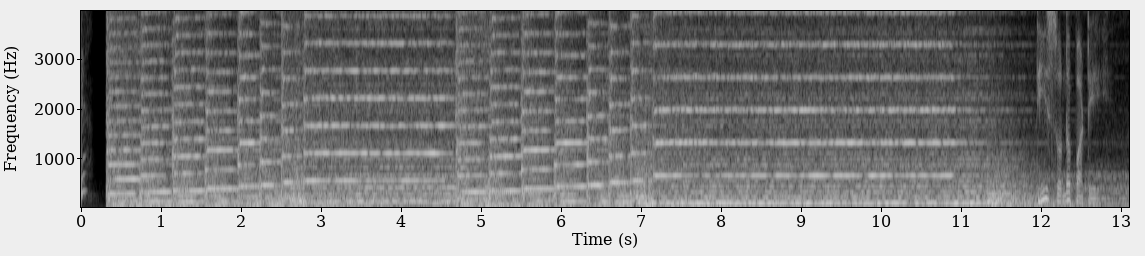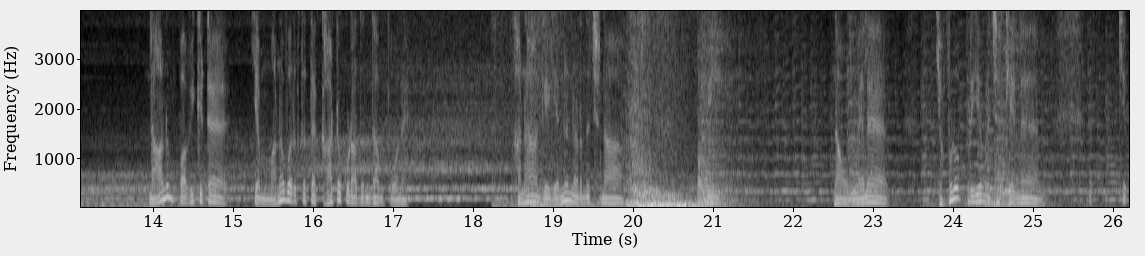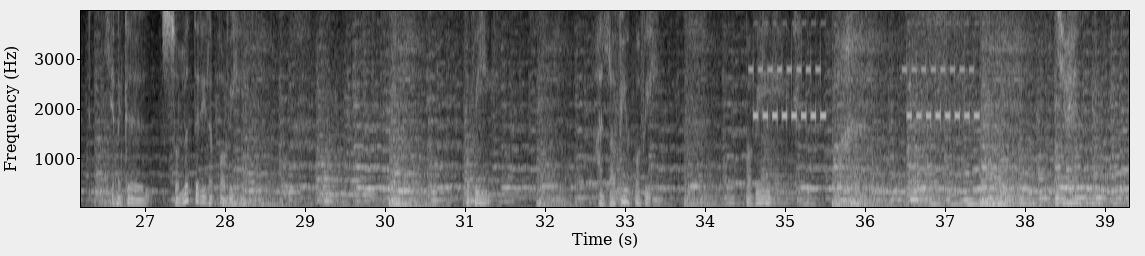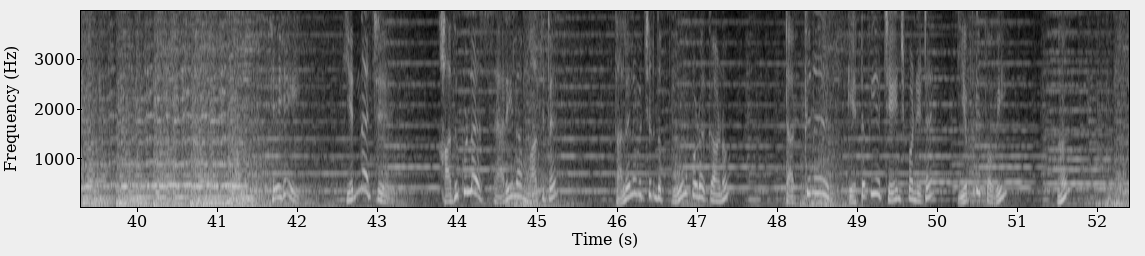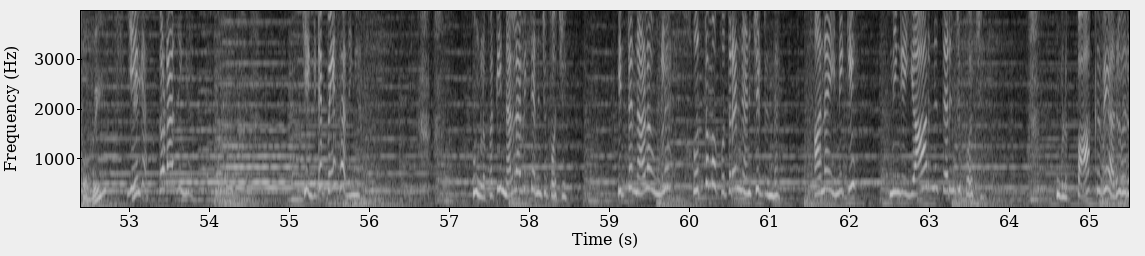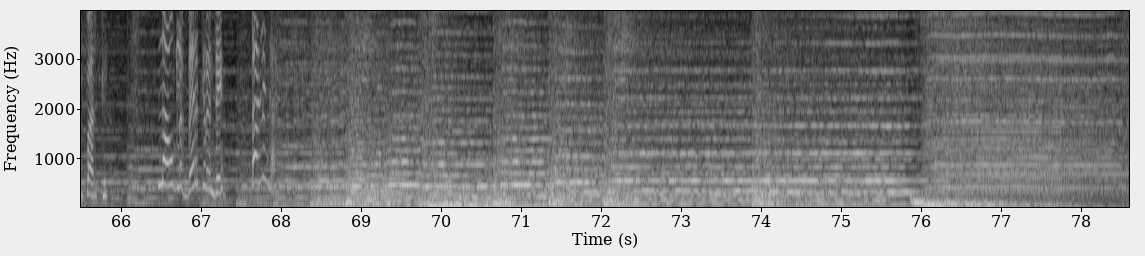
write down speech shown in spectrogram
சொன்ன பாட்டி நானும் பவிக்கிட்ட என் மன வருத்தத்தை காட்டக்கூடாதுன்னு தான் போனேன். ஆனா அங்க என்ன நடந்துச்சுன்னா பவி நான் உன் மேல எவ்வளோ பிரியம் வச்சிருக்கேன்னு எனக்கு சொல்ல தெரியல பவி. பவி ஐ லவ் யூ பவி. பவி டேய் என்னாச்சு? அதுக்குள்ள சாரீலாம் மாத்திட்ட தலையில வச்சிருந்த பூ கூட காணும் டக்குன்னு கெட்டப்பைய சேஞ்ச் பண்ணிட்ட எப்படி பவி? ஆ? பவி? ஏங்க தொடாதீங்க. என்கிட்ட பேசாதீங்க. உங்களை பத்தி நல்லாவே தெரிஞ்சு போச்சு. இத்தனை நாளா உங்களை உத்தம புத்திரன் நினைச்சிட்டு இருந்தேன். ஆனா இன்னைக்கு நீங்க யாருன்னு தெரிஞ்சு போச்சு. உங்களை பார்க்கவே அருவருப்பா இருக்கு. நான் உங்களை வெறுக்கிறேன் தேவ். தள்ளுங்க.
